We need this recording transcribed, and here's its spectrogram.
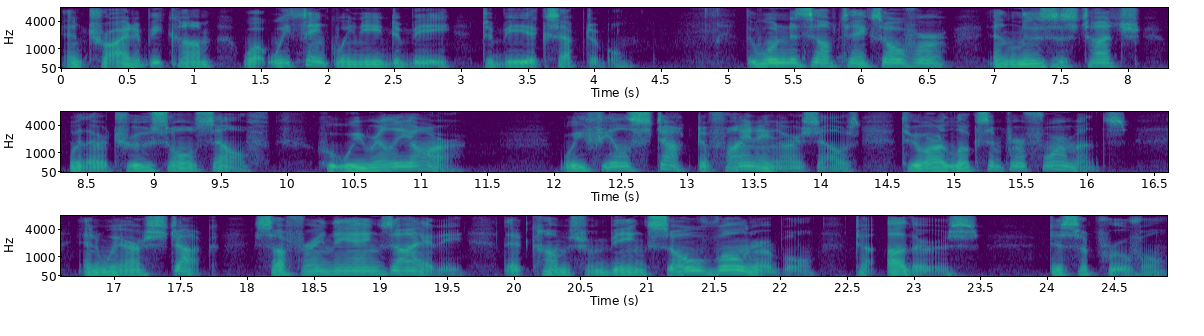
and try to become what we think we need to be to be acceptable. The wounded self takes over and loses touch with our true soul self, who we really are. We feel stuck defining ourselves through our looks and performance, and we are stuck suffering the anxiety that comes from being so vulnerable to others' disapproval.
